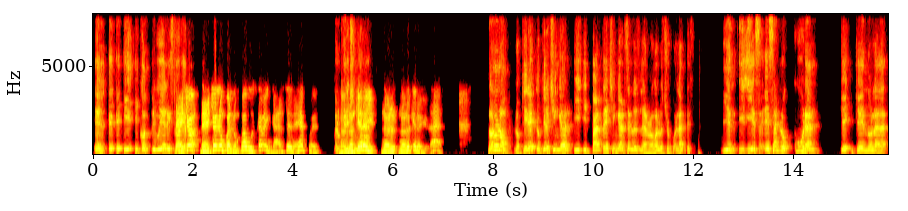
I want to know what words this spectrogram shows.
Él, eh, eh, y, y contribuye a la De historia. hecho, de hecho, el Lumpa Lumpa busca vengarse de, pues. pero No, no, quiere no, no lo quiere ayudar. No, no, no, lo quiere, lo quiere chingar y, y parte de chingárselo es le roba los chocolates. Y, en- y, y esa, esa locura que, que no la da,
